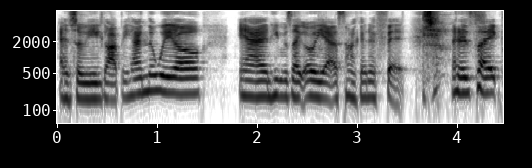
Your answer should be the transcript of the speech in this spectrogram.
And so he got behind the wheel and he was like, "Oh yeah, it's not going to fit." And it's like,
